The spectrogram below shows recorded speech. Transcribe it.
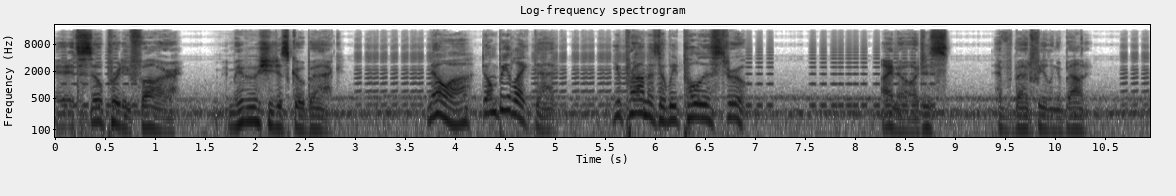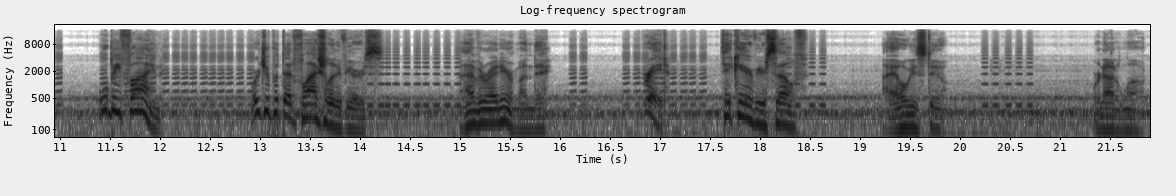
It's still pretty far. Maybe we should just go back. Noah, don't be like that. You promised that we'd pull this through. I know, I just have a bad feeling about it. We'll be fine. Where'd you put that flashlight of yours? I have it right here, Monday. Great. Take care of yourself. I always do. We're not alone.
